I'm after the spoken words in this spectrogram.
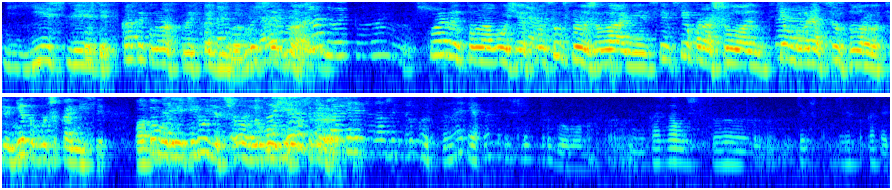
если... Слушайте, как это у нас происходило? Мы все знаем. Складывают полномочия. Складывают полномочия, Да. свое собственное желание, все, все хорошо, всем Да. говорят, все здорово, все, нету больше комиссии. Потом эти люди совершенно в другом месте собираются. хотели предложить другой сценарий, а мы перешли к другому. Мне казалось, что девушки хотели показать.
